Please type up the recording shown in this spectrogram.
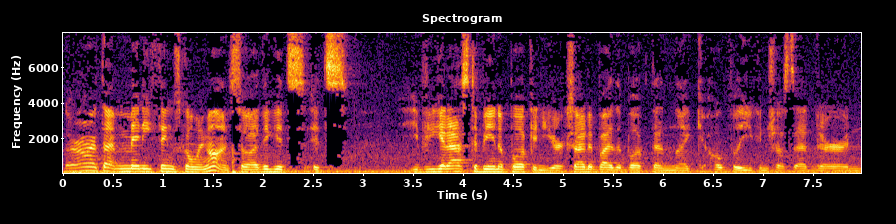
there aren't that many things going on. So I think it's it's if you get asked to be in a book and you're excited by the book, then like hopefully you can trust the editor and,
